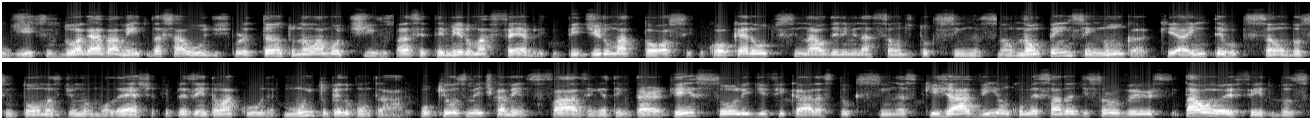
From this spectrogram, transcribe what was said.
indícios do agravamento da saúde. Portanto, não há motivos para se temer uma febre, impedir uma tosse ou qualquer outro sinal de eliminação de toxinas. Não, não pensem nunca que a interrupção dos sintomas de uma moléstia representam a cura. Muito pelo contrário. O que os medicamentos fazem é tentar ressolidificar as toxinas que já haviam começado a dissolver-se. Tal é o efeito dos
